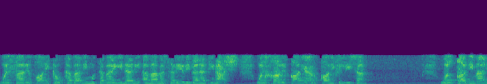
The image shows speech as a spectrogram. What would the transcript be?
والفارطان كوكبان متباينان أمام سرير بنات نعش والخارقان عرقان في اللسان. والقادمان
